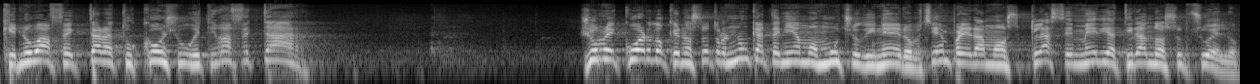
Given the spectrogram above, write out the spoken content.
que no va a afectar a tu cónyuge, te va a afectar. Yo recuerdo que nosotros nunca teníamos mucho dinero, siempre éramos clase media tirando a subsuelo.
